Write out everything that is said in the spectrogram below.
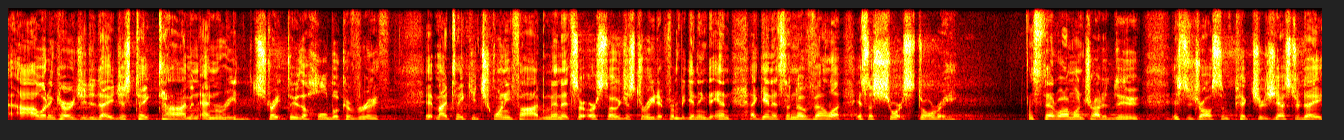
I would encourage you today, just take time and, and read straight through the whole book of Ruth. It might take you 25 minutes or, or so just to read it from beginning to end. Again, it's a novella, it's a short story. Instead, what I'm going to try to do is to draw some pictures. Yesterday,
